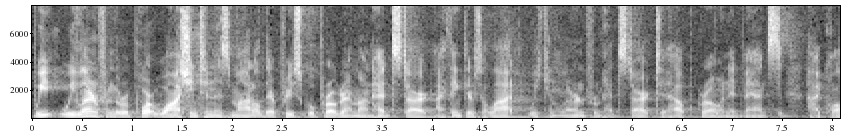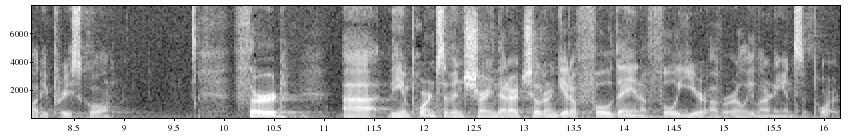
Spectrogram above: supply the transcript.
we, we learned from the report Washington has modeled their preschool program on Head Start. I think there's a lot we can learn from Head Start to help grow and advance high quality preschool. Third, uh, the importance of ensuring that our children get a full day and a full year of early learning and support.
